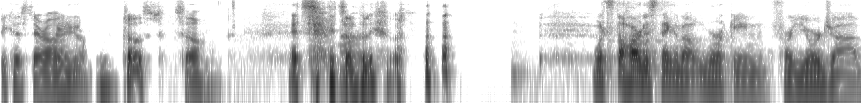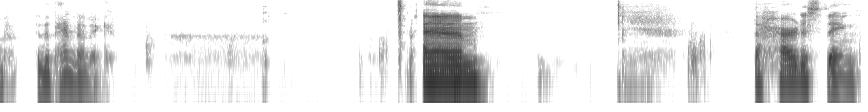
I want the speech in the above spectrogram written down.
because they're all There you go. closed so it's it's Uh, unbelievable What's the hardest thing about working for your job in the pandemic? Um, the hardest thing.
